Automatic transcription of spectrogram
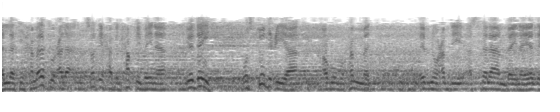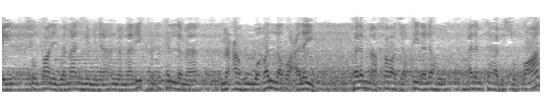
التي حملته على أن يصرح بالحق بين يديه واستدعي أبو محمد ابن عبد السلام بين يدي سلطان زمانه من المماليك فتكلم معه وغلظ عليه. فلما خرج قيل له ألم تهب السلطان؟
